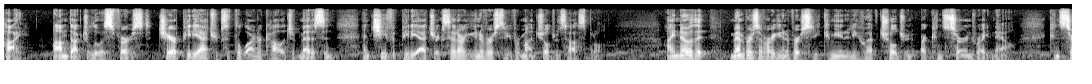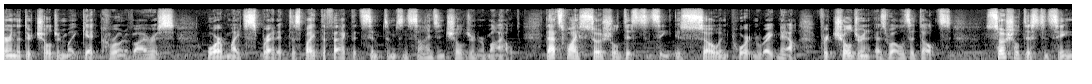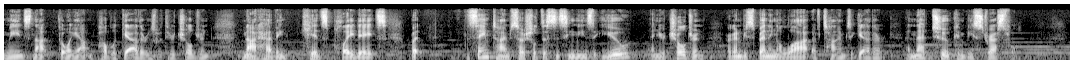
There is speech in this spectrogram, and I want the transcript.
Hi, I'm Dr. Lewis First, Chair of Pediatrics at the Larner College of Medicine and Chief of Pediatrics at our University of Vermont Children's Hospital. I know that members of our university community who have children are concerned right now, concerned that their children might get coronavirus or might spread it, despite the fact that symptoms and signs in children are mild. That's why social distancing is so important right now for children as well as adults. Social distancing means not going out in public gatherings with your children, not having kids play dates, but at the same time, social distancing means that you and your children are going to be spending a lot of time together, and that too can be stressful.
